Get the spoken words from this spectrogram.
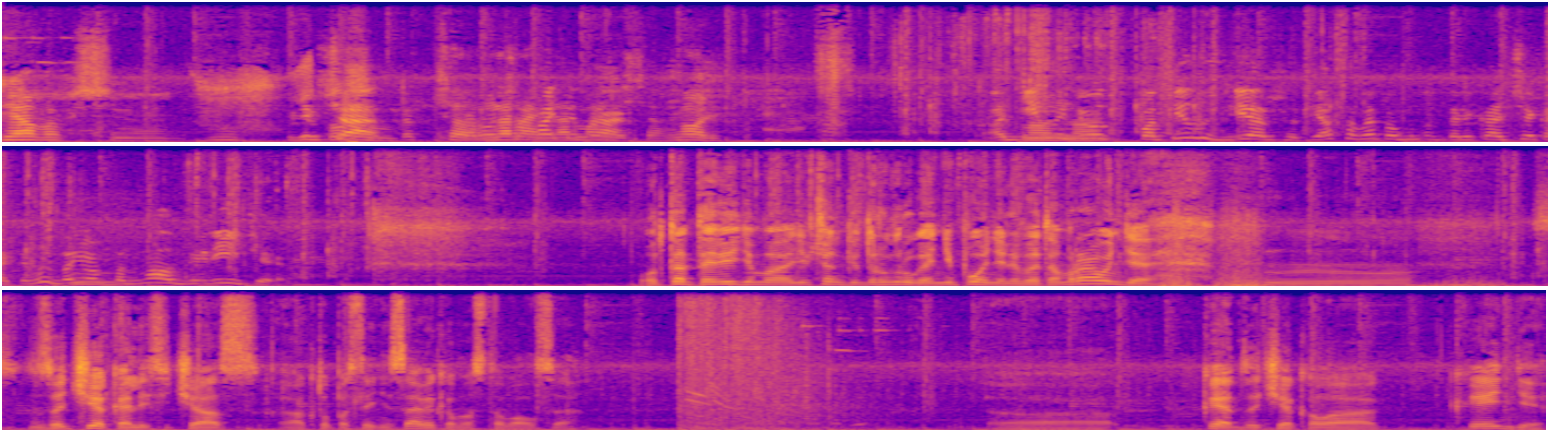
Я вообще... Девчат, так, Все, короче, нормально, нормально, так. все, ноль. Один Ладно. идет по пил держит, я с АВП буду далека чекать, а вы вдвоем подвал берите. Вот как-то, видимо, девчонки друг друга не поняли в этом раунде. Зачекали сейчас, а кто последний с Авиком оставался. Э, Кэт зачекала Кэнди.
